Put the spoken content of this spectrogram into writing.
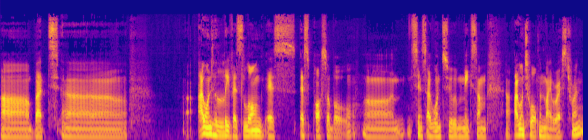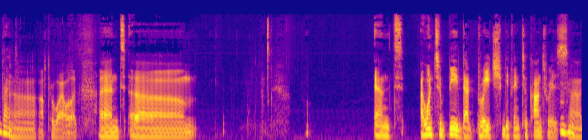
Uh, but uh, I want to live as long as as possible. Um, since I want to make some, uh, I want to open my restaurant Right. uh, after a while, like, and. Um, and I want to be that bridge between two countries uh,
